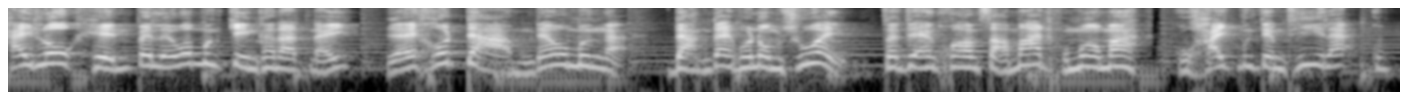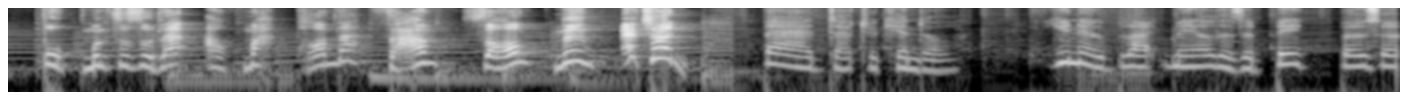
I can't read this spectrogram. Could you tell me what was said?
ให้โลกเห็นไปเลยว่ามึงเก่งขนาดไหนอย่าให้เขาด่ามึงได้ว่ามึงอะดังได้เพราะนมช่วย แสดงความสามารถของมึงออกมากูไฮป์มึงเต็มที่แล้วกูปลุกมึงสุดๆแล้วเอามาพร้อมนะสามสองหนึ่งแอคชั่น Bad, Dr. Kendall. You know blackmail is a big bozo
